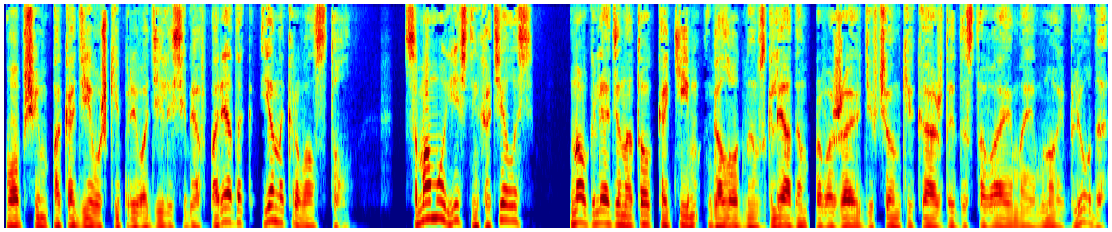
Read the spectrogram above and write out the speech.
В общем, пока девушки приводили себя в порядок, я накрывал стол. Самому есть не хотелось, но, глядя на то, каким голодным взглядом провожают девчонки каждое доставаемое мной блюдо,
